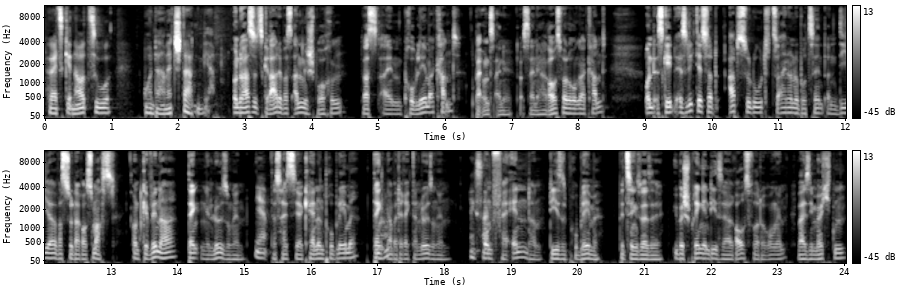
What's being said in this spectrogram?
Hör jetzt genau zu und damit starten wir. Und du hast jetzt gerade was angesprochen. Du hast ein Problem erkannt, bei uns eine, du hast eine Herausforderung erkannt. Und es geht, es liegt jetzt halt absolut zu 100 Prozent an dir, was du daraus machst. Und Gewinner denken in Lösungen. Ja, Das heißt, sie erkennen Probleme, denken Ja. aber direkt an Lösungen exakt. und verändern diese Probleme, beziehungsweise überspringen diese Herausforderungen, weil sie möchten,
